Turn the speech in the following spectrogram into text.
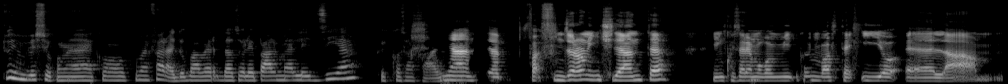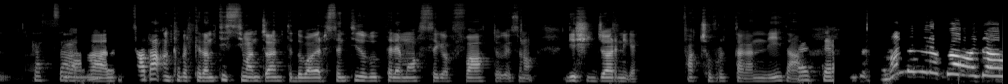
tu invece come, co- come farai dopo aver dato le palme alle zie? Che cosa fai? Niente, fa- fingerò un incidente in cui saremo coinvi- coinvolte io e la, Cassata? la, la cassata, anche perché tantissima gente, dopo aver sentito tutte le mosse che ho fatto, che sono dieci giorni che faccio frutta candita, Eh, te- mandami una foto,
